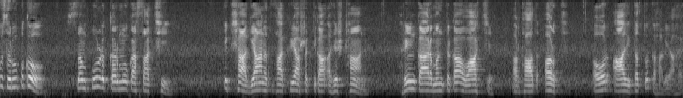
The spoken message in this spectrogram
उस रूप को संपूर्ण कर्मों का साक्षी, इच्छा, ज्ञान तथा क्रिया शक्ति का अधिष्ठान, ह्रींकार मंत्र का वाच्य, अर्थात अर्थ और आदि तत्व कहा गया है।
